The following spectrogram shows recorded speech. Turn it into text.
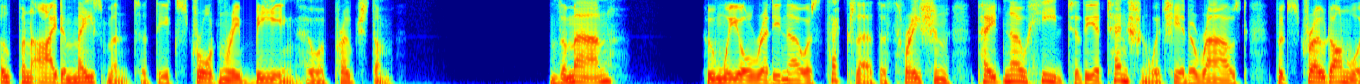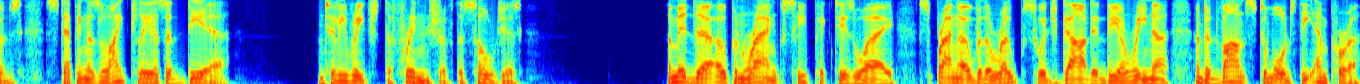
open-eyed amazement at the extraordinary being who approached them. The man, whom we already know as Thecla the Thracian, paid no heed to the attention which he had aroused, but strode onwards, stepping as lightly as a deer, until he reached the fringe of the soldiers. Amid their open ranks he picked his way, sprang over the ropes which guarded the arena, and advanced towards the Emperor,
